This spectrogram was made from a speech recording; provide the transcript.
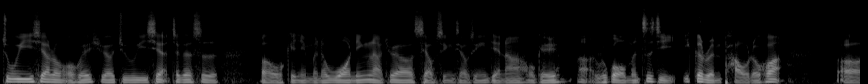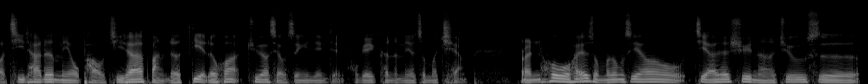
注意一下咯。OK，需要注意一下，这个是呃，我给你们的 warning 了，就要小心小心一点啦。OK，啊，如果我们自己一个人跑的话，呃，其他的没有跑，其他反而跌的话，就要小心一点点。OK，可能没有这么强。然后还有什么东西要加下去呢？就是。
